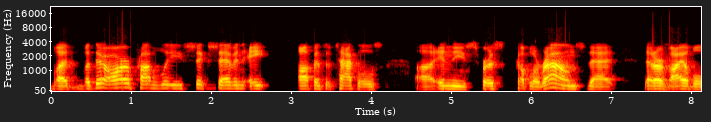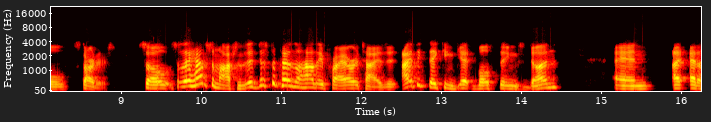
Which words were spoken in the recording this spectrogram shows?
but but there are probably six, seven, eight offensive tackles uh, in these first couple of rounds that that are viable starters. So so they have some options. It just depends on how they prioritize it. I think they can get both things done, and at a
